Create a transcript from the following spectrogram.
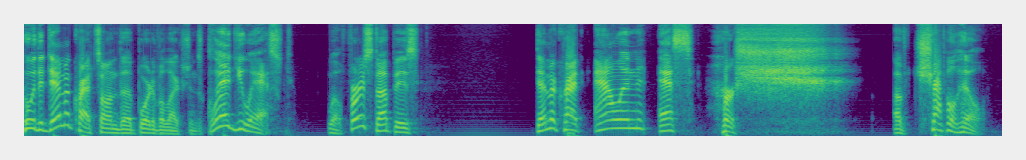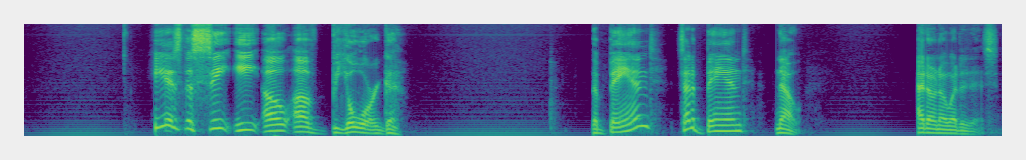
who are the Democrats on the Board of Elections? Glad you asked. Well, first up is Democrat Alan S. Hirsch of Chapel Hill. He is the CEO of Bjorg. The band? Is that a band? No. I don't know what it is.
